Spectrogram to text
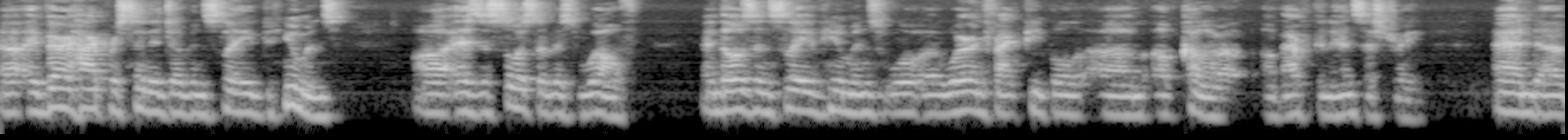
uh, a very high percentage of enslaved humans uh, as the source of its wealth. And those enslaved humans were, uh, were in fact, people um, of color, of African ancestry. And uh,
